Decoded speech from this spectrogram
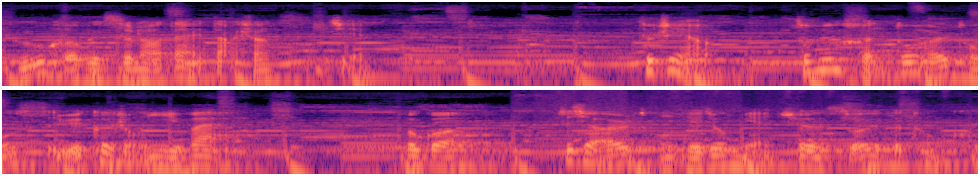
如何被塑料袋打上死结。就这样，总有很多儿童死于各种意外。不过，这些儿童也就免去了所有的痛苦，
